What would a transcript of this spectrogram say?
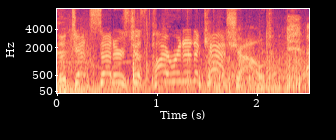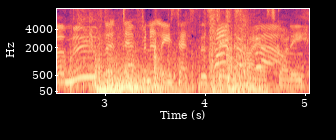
The jet setters just pirated a cash out. A move that definitely sets the stakes higher, Scotty.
